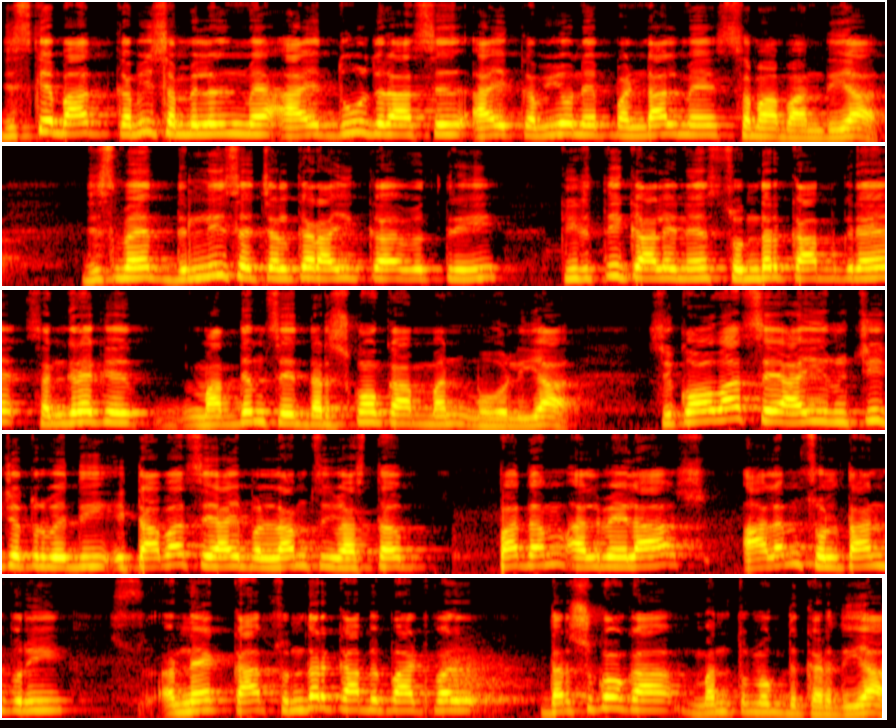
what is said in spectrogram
जिसके बाद कवि सम्मेलन में आए दूर दराज से आए कवियों ने पंडाल में समा बाँध दिया, जिसमें दिल्ली से चलकर आई कवित्री कीर्ति काले ने सुंदर काव्य संग्रह के माध्यम से दर्शकों का मन मोह लिया। सिकोवा से आई रुचि चतुर्वेदी, इटावा से आई बलराम श्रीवास्तव, पदम, अलबेला, आलम, सुल्तानपुरी ने का सुंदर काव्य पाठ पर दर्शकों का मंत्रमुग्ध कर दिया।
